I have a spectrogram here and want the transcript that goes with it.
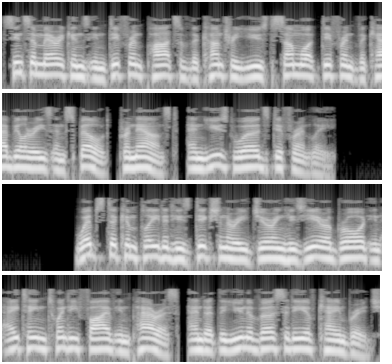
since Americans in different parts of the country used somewhat different vocabularies and spelled, pronounced, and used words differently. Webster completed his dictionary during his year abroad in 1825 in Paris, and at the University of Cambridge.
